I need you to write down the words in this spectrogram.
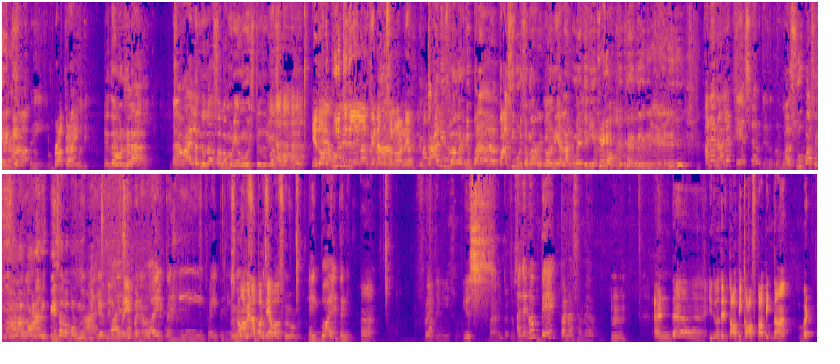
இருக்கு. ப்ரோக்கோலி ஏதோ ஒண்ணுடா. வாயில சொல்ல முடியும். உன் இஷ்டத்துக்குலாம் சொல்ல முடியாது. ஏதோ புரிஞ்சதுல எல்லாருக்கும் என்ன சொல்றோன்னு. காலிஃபிளவருக்கு பாசி பிடிச்ச மாதிரி இருக்கும்னு எல்லாருக்குமே தெரியும். ஆனா நல்லா டேஸ்டா இருக்கு. எனக்கு ரொம்ப அது சூப்பா செஞ்சா நல்லா இருக்கும். ஆனா எனக்கு பீஸால போடும்போது பிடிக்காது. பாயில் பண்ணி ஃப்ரை பண்ணி சும்மா வேணா பாத்தியாவா? லைக் பாயில் பண்ணி. இருக்கும். ம். அண்ட் இது வந்து டாபிக் ஆஃப் டாபிக் தான். பட்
